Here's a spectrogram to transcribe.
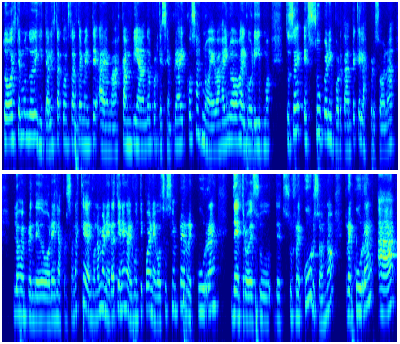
Todo este mundo digital está constantemente, además, cambiando porque siempre hay cosas nuevas, hay nuevos algoritmos. Entonces, es súper importante que las personas, los emprendedores, las personas que de alguna manera tienen algún tipo de negocio, siempre recurran dentro de, su, de sus recursos, ¿no? Recurran a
